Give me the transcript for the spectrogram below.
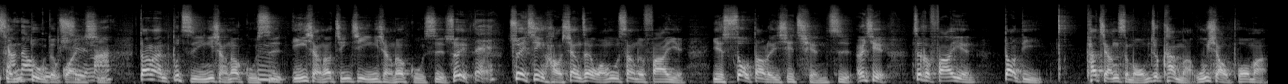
程度的关系吗。当然不止影响到股市，影响到经济，影响到股市。所以最近好像在网络上的发言也受到了一些钳制，而且这个发言到底他讲什么，我们就看嘛。吴晓波嘛，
